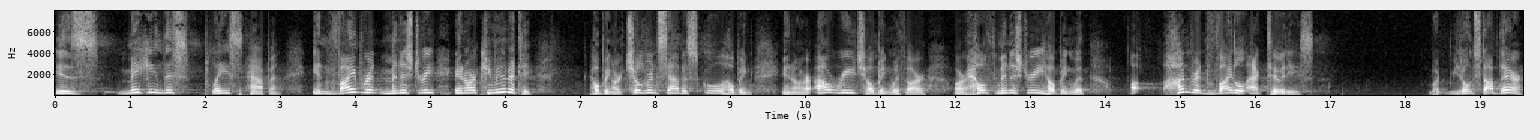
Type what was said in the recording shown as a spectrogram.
is making this place happen in vibrant ministry in our community helping our children's Sabbath school, helping in our outreach, helping with our, our health ministry, helping with a hundred vital activities. But you don't stop there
